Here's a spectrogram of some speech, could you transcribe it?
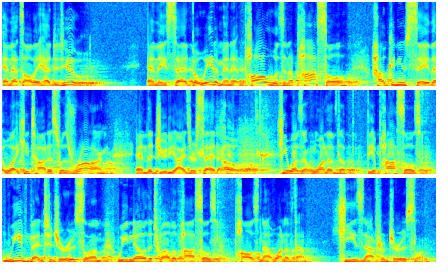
And that's all they had to do. And they said, But wait a minute, Paul was an apostle. How can you say that what he taught us was wrong? And the Judaizers said, Oh, he wasn't one of the, the apostles. We've been to Jerusalem. We know the 12 apostles. Paul's not one of them. He's not from Jerusalem.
